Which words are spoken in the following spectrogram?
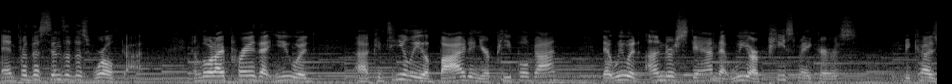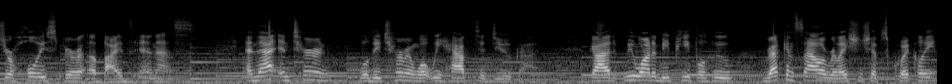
and for the sins of this world, God. And Lord, I pray that you would uh, continually abide in your people, God, that we would understand that we are peacemakers because your Holy Spirit abides in us. And that in turn will determine what we have to do, God. God, we want to be people who reconcile relationships quickly,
